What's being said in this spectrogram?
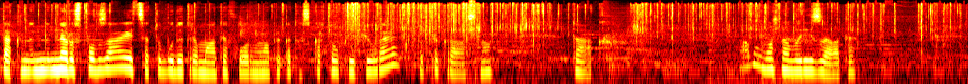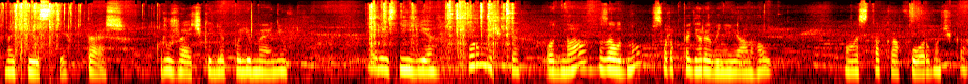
Так, не розповзається, то буде тримати форму, наприклад, з картоплі пюре, то прекрасно. Так. Або можна вирізати на тісті теж кружечки для поліменів. Різні є формочки. Одна за одну 45 гривень янгол. Ось така формочка.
